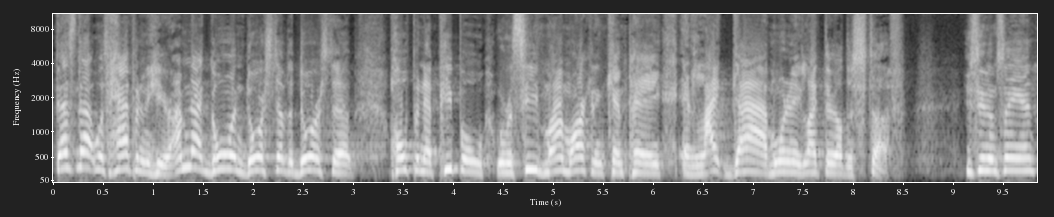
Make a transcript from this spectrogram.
that's not what's happening here. I'm not going doorstep to doorstep hoping that people will receive my marketing campaign and like God more than they like their other stuff. You see what I'm saying?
